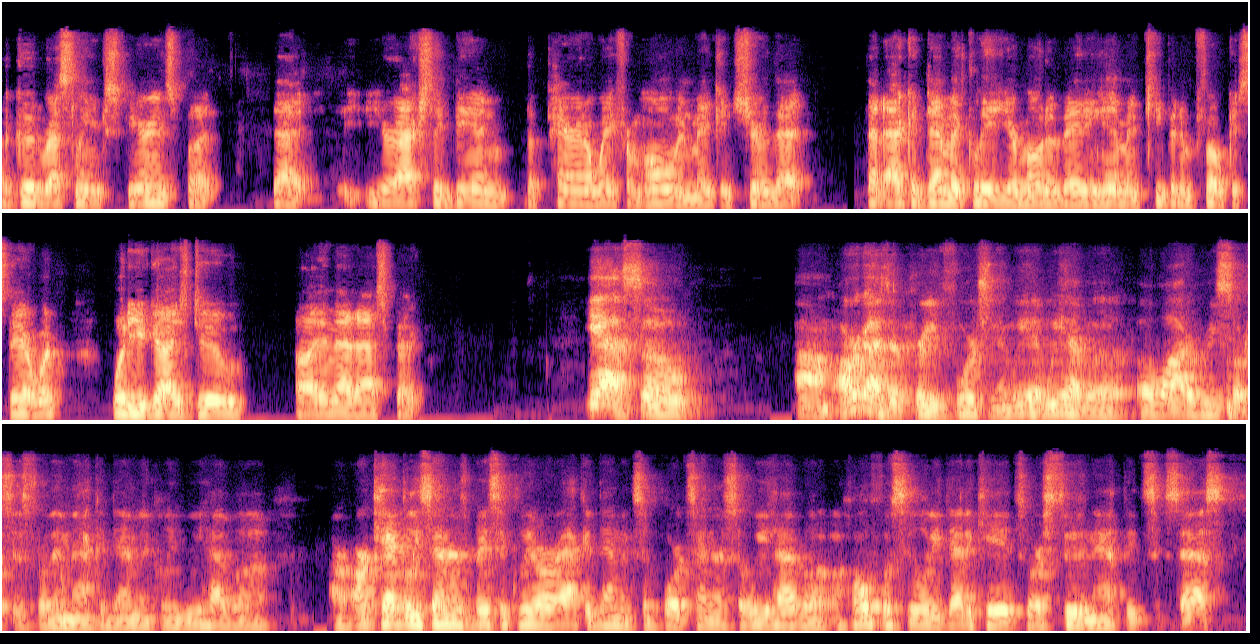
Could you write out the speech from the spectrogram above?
a good wrestling experience, but that you're actually being the parent away from home and making sure that that academically you're motivating him and keeping him focused there. What what do you guys do uh, in that aspect? Yeah, so um, our guys are pretty fortunate. We have, we have a, a lot of resources for them academically. We have a, our, our Kegley Center is basically our academic support center. So we have a, a whole facility dedicated to our student athlete success.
